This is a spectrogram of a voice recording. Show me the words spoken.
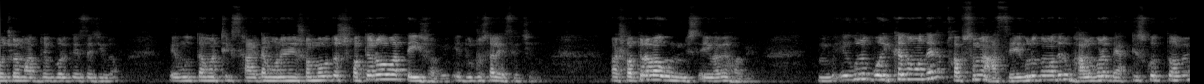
বছর মাধ্যমিক পরীক্ষা এসেছিল। এই মুহূর্তে আমার ঠিক সালটা মনে নেই, সম্ভবত সতেরো বা তেইশ হবে, এই দুটো সাল এসেছিল। আর সতেরো বা উনিশ, এইভাবে হবে। এগুলো পরীক্ষা তোমাদের সবসময় আসে, এগুলো তোমাদের ভালো করে প্র্যাকটিস করতে হবে।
